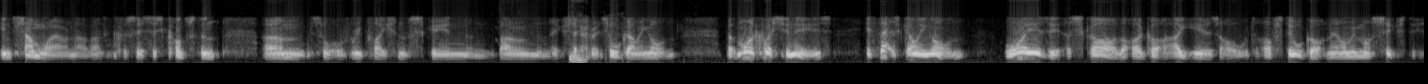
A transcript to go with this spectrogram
in some way or another because there's this constant um, sort of replacement of skin and bone and etc. Yeah. It's all going on. But my question is, if that's going on, why is it a scar that I got at eight years old, I've still got now I'm in my 60s?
